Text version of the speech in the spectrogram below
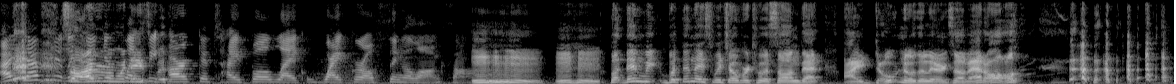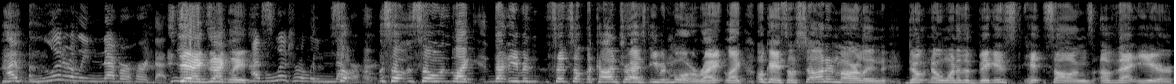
I definitely So I think remember it's when like they. the sp- archetypal like white girl sing along song. Mm-hmm. Mm-hmm. But then we, but then they switch over to a song that I don't know the lyrics of at all. I've literally never heard that. Song. yeah, exactly. I've literally never so, heard. It. so, so, like that even sets up the contrast even more, right? Like, okay, so Shawn and Marlon don't know one of the biggest hit songs of that year,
